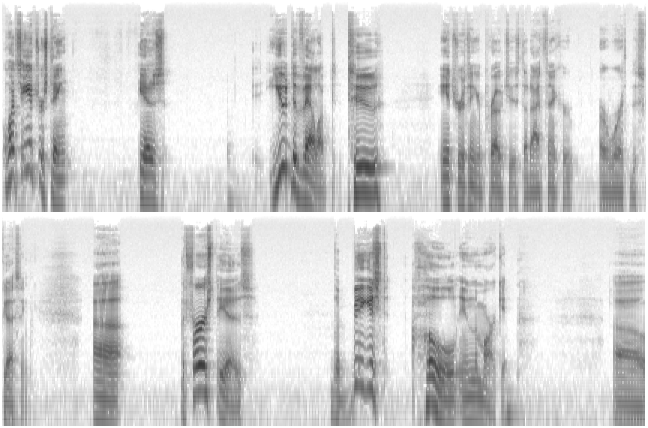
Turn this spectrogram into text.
what's interesting is you developed two interesting approaches that I think are, are worth discussing. Uh, the first is the biggest hole in the market uh,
